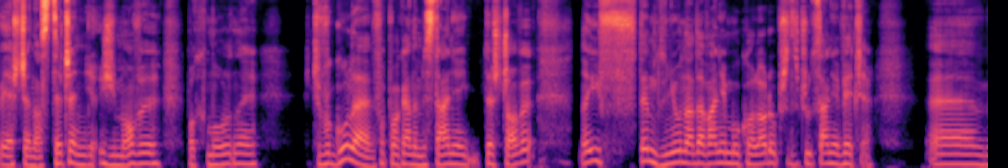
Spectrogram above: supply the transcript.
jeszcze na styczeń zimowy, pochmurny, czy w ogóle w opłakanym stanie deszczowy, no i w tym dniu nadawanie mu koloru przez wrzucanie, wiecie, e,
